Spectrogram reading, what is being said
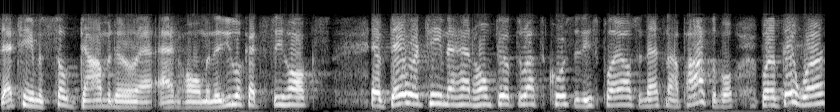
that team is so dominant at, at home. And then you look at the Seahawks, if they were a team that had home field throughout the course of these playoffs, and that's not possible, but if they were,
